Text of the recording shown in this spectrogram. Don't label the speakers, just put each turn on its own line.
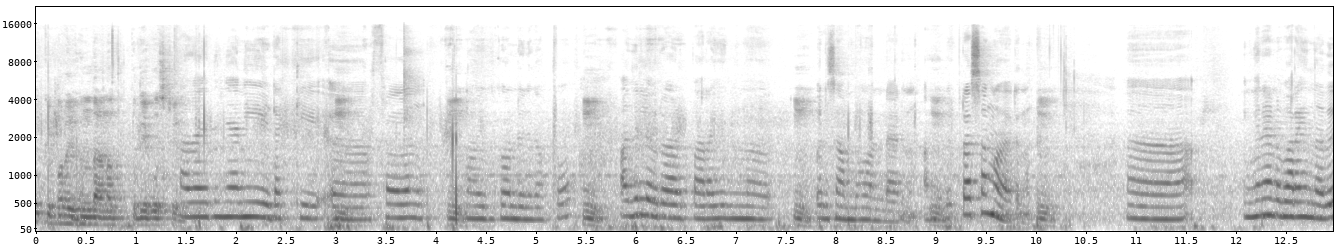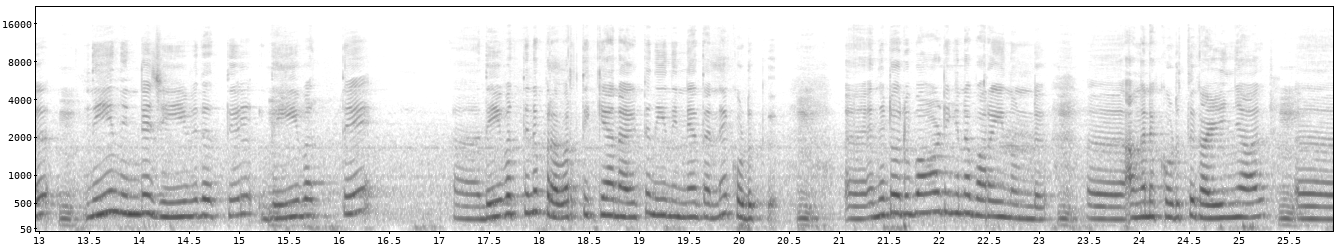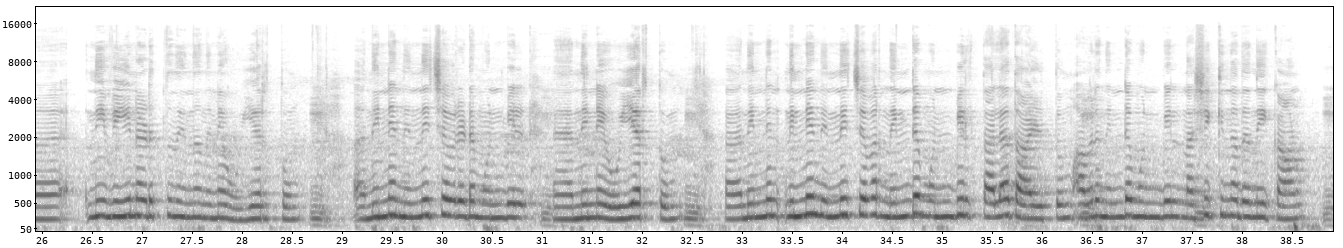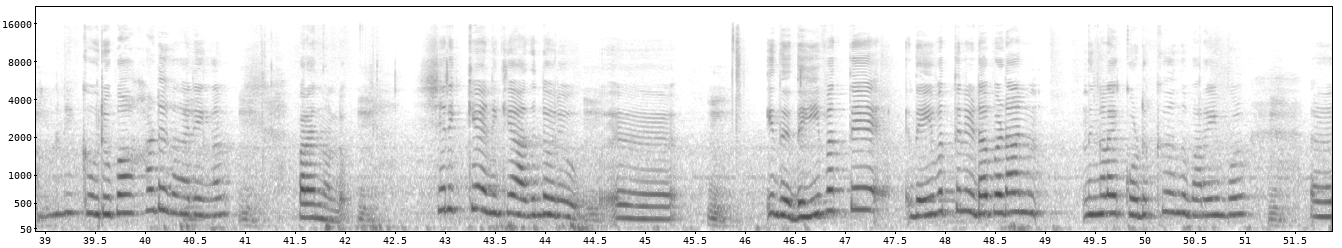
എന്താണ് പുതിയ ക്വസ്റ്റ്യൻ
അതായത് ഞാൻ ഈ ഇടയ്ക്ക് ഫോൺ നോക്കിക്കൊണ്ടിരുന്നപ്പോൾ അതിലൊരാൾ പറയുന്ന ഒരു സംഭവം ഉണ്ടായിരുന്നു. അതൊരു പ്രസംഗമായിരുന്നു. ഇങ്ങനെയാണ് പറയുന്നത്. നീ നിന്റെ ജീവിതത്തിൽ ദൈവത്തെ ദൈവത്തിന് പ്രവർത്തിക്കാനായിട്ട് നീ നിന്നെ തന്നെ കൊടുക്ക്. എന്നിട്ട് ഒരുപാട് ഇങ്ങനെ പറയുന്നുണ്ട്. അങ്ങനെ കൊടുത്തു കഴിഞ്ഞാൽ നീ വീണെടുത്ത് നിന്ന് നിന്നെ ഉയർത്തും. നിന്നെ നിന്ദിച്ചവരുടെ മുൻപിൽ നിന്നെ ഉയർത്തും. നിന്നെ നിന്നെ നിന്ദിച്ചവർ നിന്റെ മുൻപിൽ തല താഴ്ത്തും. അവർ നിന്റെ മുൻപിൽ നശിക്കുന്നത് നീ കാണും. അങ്ങനെയൊക്കെ ഒരുപാട് കാര്യങ്ങൾ പറയുന്നുണ്ട്. ശരിക്കും എനിക്ക് അതിന്റെ ഒരു ഇത് ദൈവത്തെ ദൈവത്തിന് ഇടപെടാൻ നിങ്ങളെ കൊടുക്കുക എന്ന് പറയുമ്പോൾ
